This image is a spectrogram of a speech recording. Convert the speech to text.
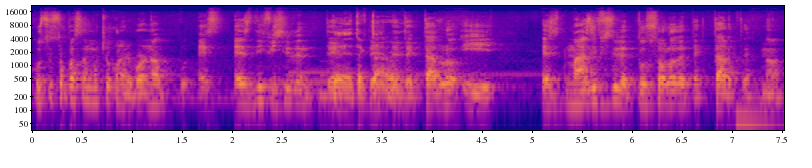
justo esto pasa mucho con el burnout. Es, es difícil de, de- De detectar, de- detectarlo y es más difícil de tú solo detectarte, ¿no?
